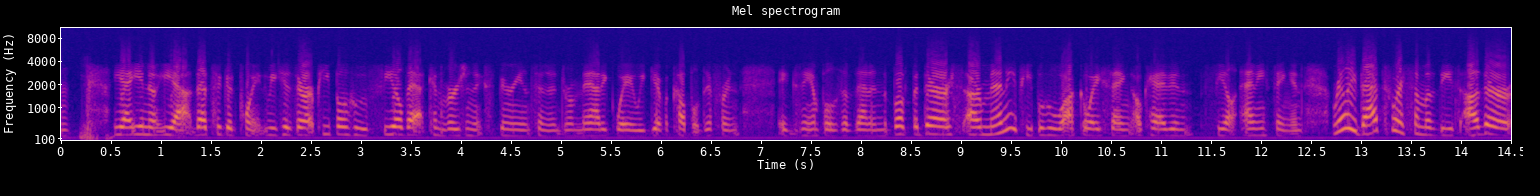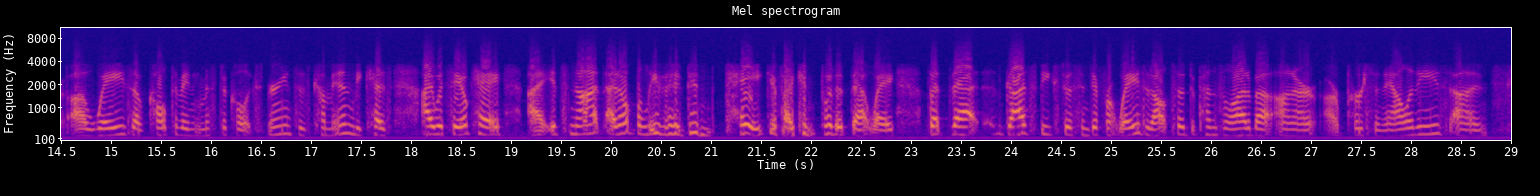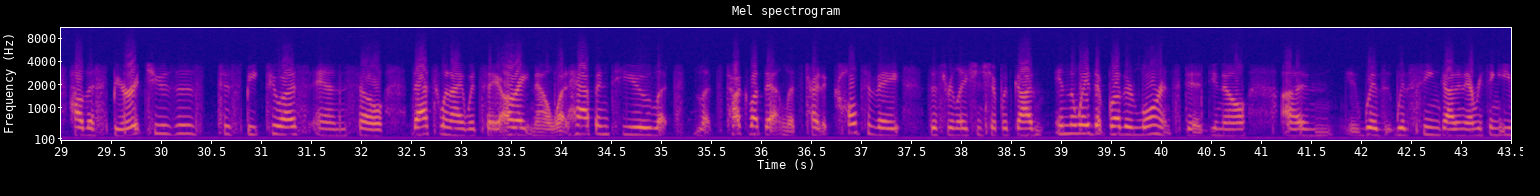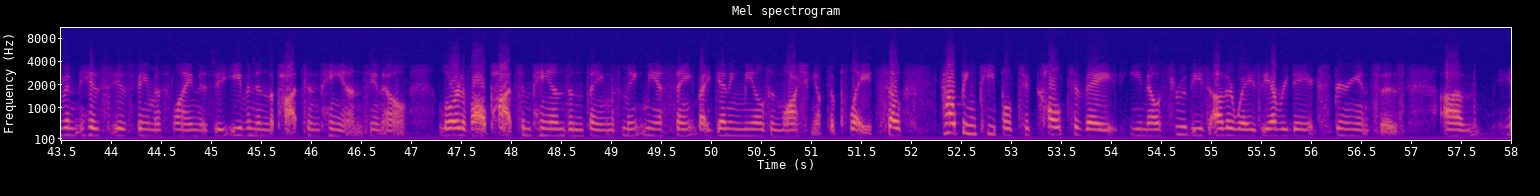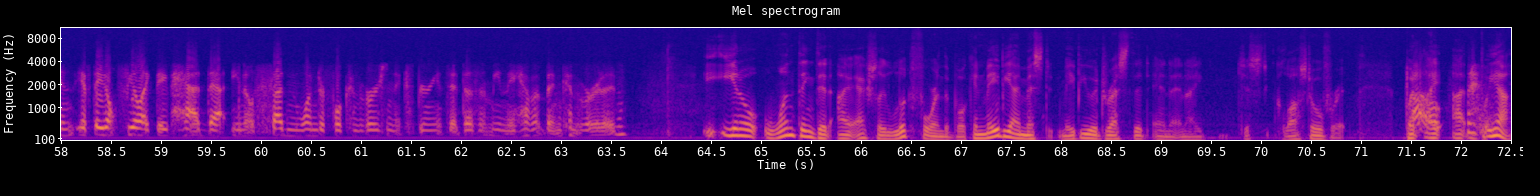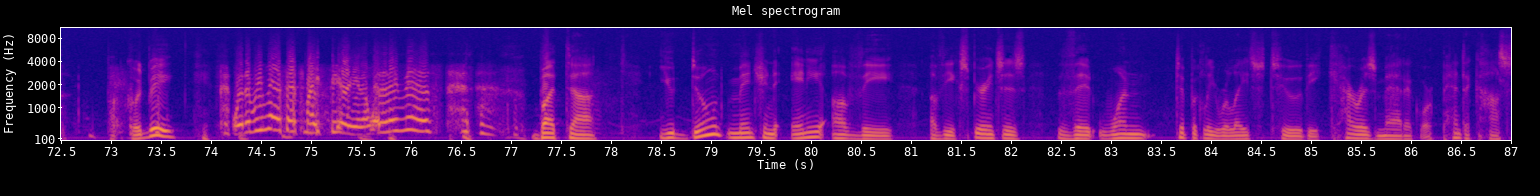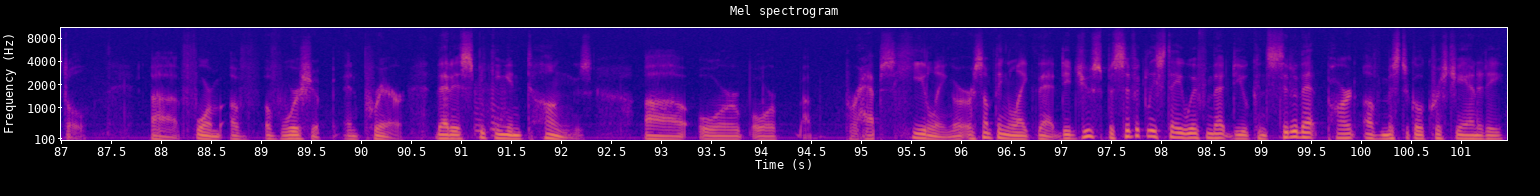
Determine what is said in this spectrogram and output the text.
Yeah. you know, yeah, that's a good point because there are people who feel that conversion experience in a dramatic way. We give a couple different examples of that in the book, but there are, are many people who walk away saying, "Okay, I didn't feel anything. And really, that's where some of these other uh, ways of cultivating mystical experiences come in because I would say, okay, I, it's not, I don't believe that it didn't take, if I can put it that way, but that God speaks to us in different ways. It also depends a lot about on our, our personalities. Uh, how the Spirit chooses to speak to us, and so that's when I would say, all right, now what happened to you? Let's let's talk about that, and let's try to cultivate this relationship with God in the way that Brother Lawrence did. You know, um, with with seeing God and everything. Even his his famous line is even in the pots and pans. You know, Lord of all pots and pans and things, make me a saint by getting meals and washing up the plates. So helping people to cultivate, you know, through these other ways, the everyday experiences, um, and if they don't feel like they've had that, you know, sudden wonderful conversion experience, that doesn't mean they haven't been converted. You know, one thing that I actually looked for in the book, and maybe I missed it, maybe you addressed it, and, and I just glossed over it. But I, I, yeah, could be. what did we miss? That's my fear. You know, what did I miss? but uh, you don't mention any of the of the experiences that one typically relates to the charismatic or Pentecostal uh, form of, of worship and prayer. That is speaking mm-hmm. in tongues, uh, or or uh, perhaps healing, or, or, something like that. Did you specifically stay away from that? Do you consider that part of mystical Christianity?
